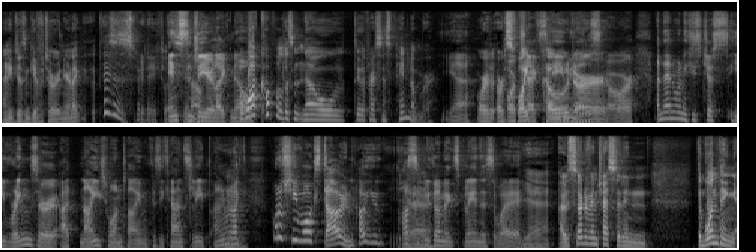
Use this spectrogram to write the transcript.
and he doesn't give it to her. And you're like, this is ridiculous. you Instantly, know? you're like, no. But what couple doesn't know the other person's pin number? Yeah. Or- or swipe code or- or and then when he's just he rings her at night one time because he can't sleep and I'm hmm. like, what if she walks down? How are you possibly Yeah. going to explain this away? Yeah, I was sort of interested in the one thing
